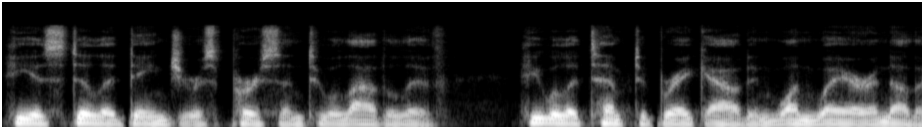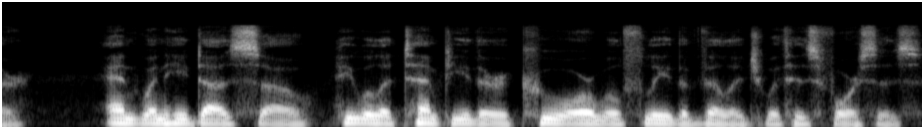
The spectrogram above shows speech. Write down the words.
he is still a dangerous person to allow to live. He will attempt to break out in one way or another. And when he does so, he will attempt either a coup or will flee the village with his forces.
